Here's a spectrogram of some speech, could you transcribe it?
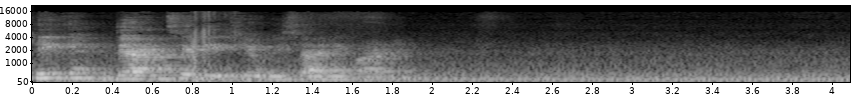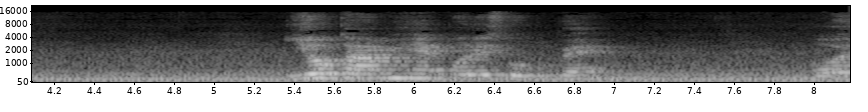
ठीक है, ध्यान से देखिए भी सारी बात। यो काम है पूरे सूट पे और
